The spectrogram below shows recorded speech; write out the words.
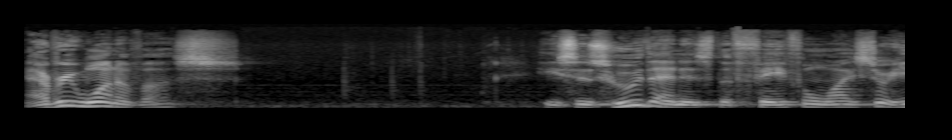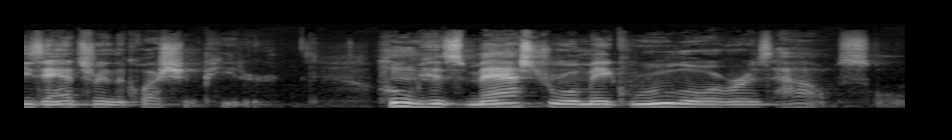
every one of us. He says, Who then is the faithful and wise steward? He's answering the question, Peter. Whom his master will make rule over his household,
